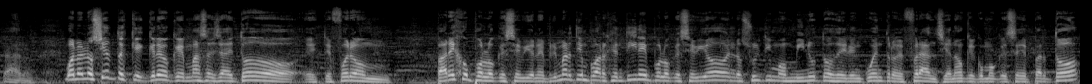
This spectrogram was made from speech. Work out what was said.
claro. Bueno, lo cierto es que creo que más allá de todo, este, fueron parejos por lo que se vio en el primer tiempo de Argentina y por lo que se vio en los últimos minutos del encuentro de Francia, ¿no? Que como que se despertó,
